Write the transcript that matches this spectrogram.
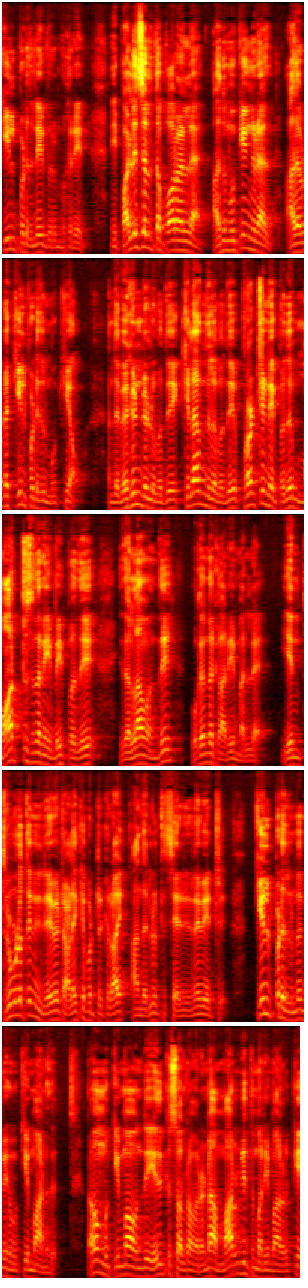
கீழ்ப்படுதலே விரும்புகிறேன். நீ பழி செலுத்த போறல்ல அது முக்கியம் கிடையாது. அதை விட கீழ்ப்படுதல் முக்கியம். அந்த வெகுண்டெழுவது கிளர்ந்தெழுவது புரட்சி நினைப்பது மாற்று சிந்தனை வைப்பது இதெல்லாம் வந்து உகந்த காரியம் அல்ல. என் திருமணத்தை நீ நிறைவேற்ற அழைக்கப்பட்டிருக்கிறாய் அந்த நிலத்தை சரி நிறைவேற்று. கீழ்ப்படுதல் என்பது மிக முக்கியமானது. ரொம்ப முக்கியமாக வந்து எதுக்கு சொல்கிறோம் வரேன்னா மார்கித் மரிமாலுக்கு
